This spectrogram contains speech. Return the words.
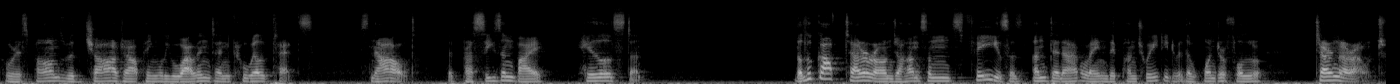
who responds with jaw-droppingly violent and cruel threats, snarled with precision by Hiddleston. The look of terror on Johansson's face is undeniable and they punctuate it with a wonderful turnaround.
